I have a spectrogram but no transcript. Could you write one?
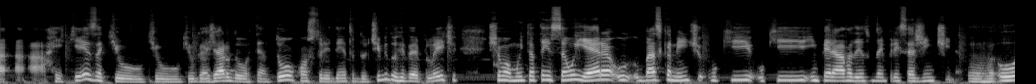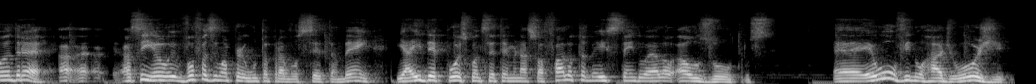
a, a, riqueza que o, que, o, que o Gajardo tentou construir dentro do time do River Plate chama muita atenção e era o, basicamente o que, o que imperava dentro da imprensa argentina. Uhum. Ô André, assim, eu vou fazer uma pergunta para você também, e aí depois, quando você terminar sua fala, eu também estendo ela aos outros. É, eu ouvi no rádio hoje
